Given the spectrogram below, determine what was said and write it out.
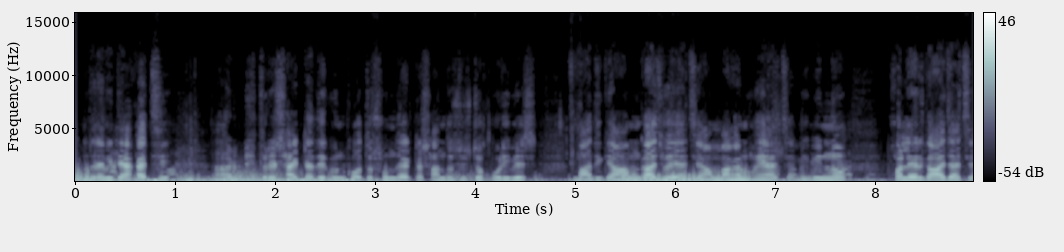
আপনাদের আমি দেখাচ্ছি। আর ভিতরের সাইডটা দেখুন, কত সুন্দর একটা শান্তশিষ্ট পরিবেশ। বাঁদিকে আম গাছ হয়ে আছে, আম বাগান হয়ে আছে, বিভিন্ন ফলের গাছ আছে।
